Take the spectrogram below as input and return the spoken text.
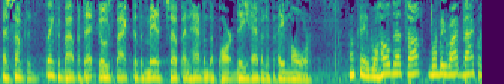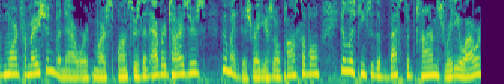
that's something to think about. But that goes back to the med sup and having the Part D, having to pay more. Okay, we'll hold that thought. We'll be right back with more information, but now we're with our sponsors and advertisers who make this radio show possible. You're listening to the Best of Times Radio Hour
